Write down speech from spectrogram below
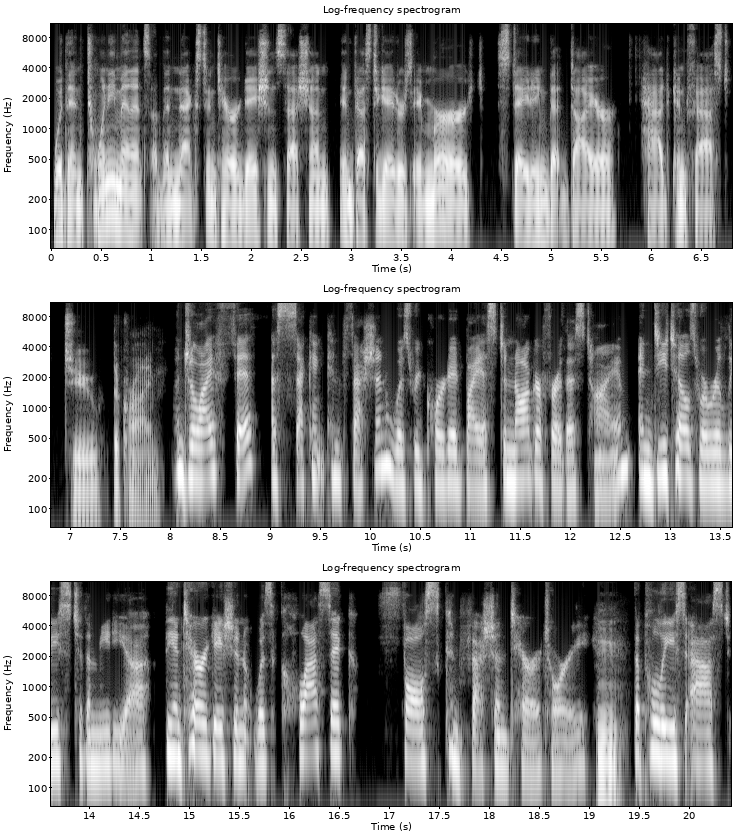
Within 20 minutes of the next interrogation session, investigators emerged stating that Dyer had confessed to the crime. On July 5th, a second confession was recorded by a stenographer this time, and details were released to the media. The interrogation was classic false confession territory. Mm. The police asked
